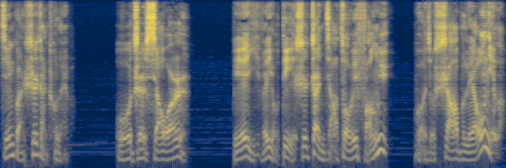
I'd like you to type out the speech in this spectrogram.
尽管施展出来吧。”无知小儿，别以为有帝师战甲作为防御，我就杀不了你了。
